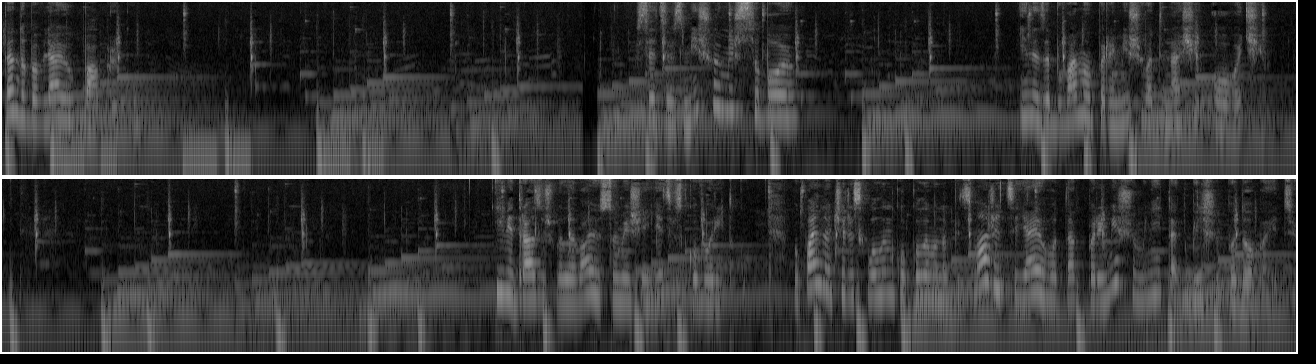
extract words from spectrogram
та додаю паприку. Все це змішую між собою і не забуваємо перемішувати наші овочі. І відразу ж виливаю суміш яєць в сковорідку. Буквально через хвилинку, коли воно підсмажиться, я його так перемішую, мені так більше подобається.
